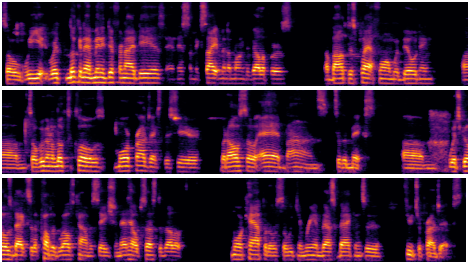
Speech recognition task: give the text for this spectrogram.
So we, we're looking at many different ideas, and there's some excitement among developers about this platform we're building. Um, so we're going to look to close more projects this year, but also add bonds to the mix, um, which goes back to the public wealth conversation. That helps us develop more capital so we can reinvest back into future projects.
